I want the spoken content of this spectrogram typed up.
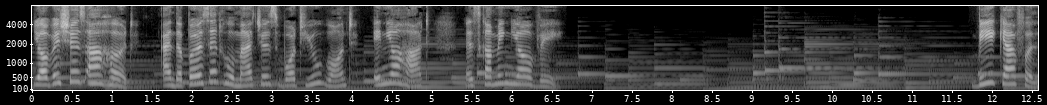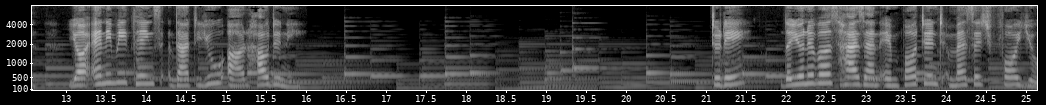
Your wishes are heard, and the person who matches what you want in your heart is coming your way. Be careful, your enemy thinks that you are Houdini. Today, the universe has an important message for you.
